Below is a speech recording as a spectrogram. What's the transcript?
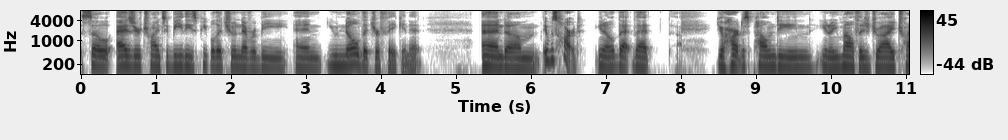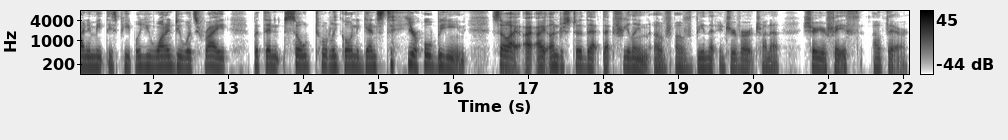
So as you're trying to be these people that you'll never be, and you know that you're faking it, and um, it was hard. You know that that your heart is pounding, you know, your mouth is dry, trying to meet these people. You want to do what's right, but then so totally going against your whole being. So I, I, I understood that that feeling of of being that introvert, trying to share your faith out there.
